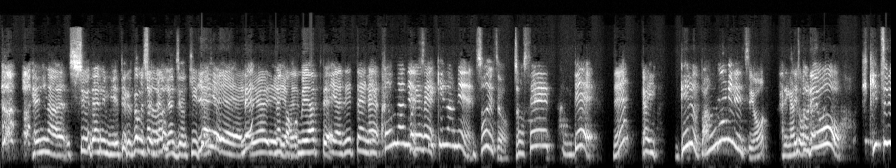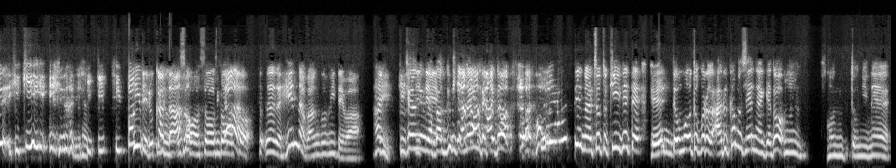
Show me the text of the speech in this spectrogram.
変な集団に見えてるかもしれないラジオ聞いていやいやいやいやねいや。なんか褒め合って。いや、絶対ね、こんなね素敵なね、そうですよ。女性で、ね、がい出る番組ですよ。ありがとう。ございますれを引きつれ、引き、何？引き、引っ張ってる方が、そうそうそう。そうなんか変な番組では、はい、決して。変な番組じゃないんだけど 褒め合うっていうのはちょっと聞いててへえって思うところがあるかもしれないけどうん、本当にね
